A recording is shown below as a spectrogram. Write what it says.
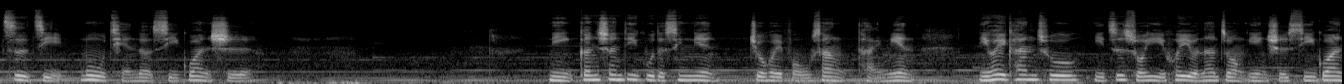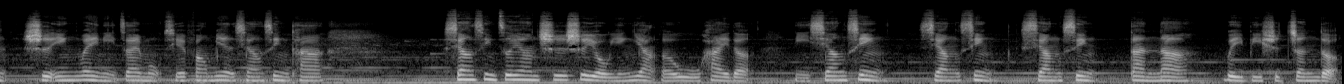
自己目前的习惯时，你根深蒂固的信念就会浮上台面。你会看出，你之所以会有那种饮食习惯，是因为你在某些方面相信它，相信这样吃是有营养而无害的。你相信，相信，相信，但那未必是真的。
